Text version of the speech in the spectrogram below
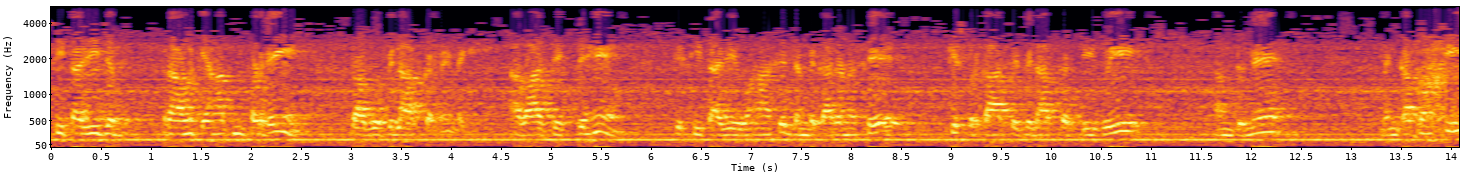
सीता जी जब रावण के हाथ में पड़ गई तो वो विलाप करने लगी। आज देखते हैं कि सीता जी वहाँ से दंड कारण से किस प्रकार से विलाप करती हुई अंत में लंका पहुँची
